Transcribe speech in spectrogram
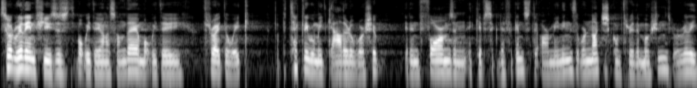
So it really infuses what we do on a Sunday and what we do throughout the week, but particularly when we gather to worship. It informs and it gives significance to our meanings that we're not just going through the motions, but really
